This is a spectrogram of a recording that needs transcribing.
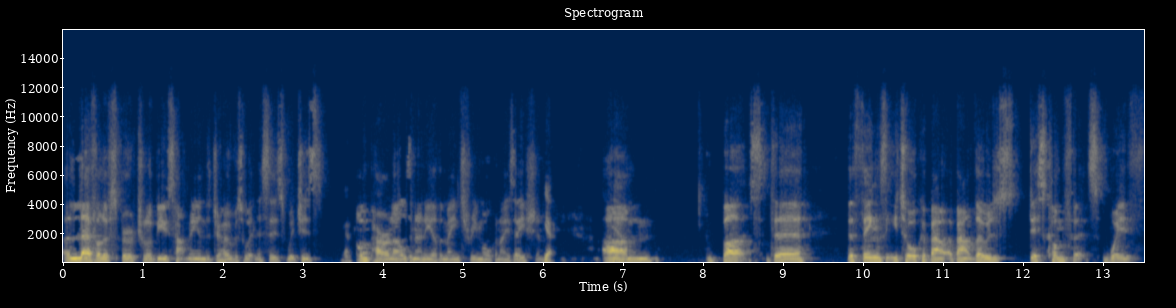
a level of spiritual abuse happening in the Jehovah's Witnesses, which is yeah. unparalleled in any other mainstream organization. Yeah. Um, yeah. But the the things that you talk about about those discomforts with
